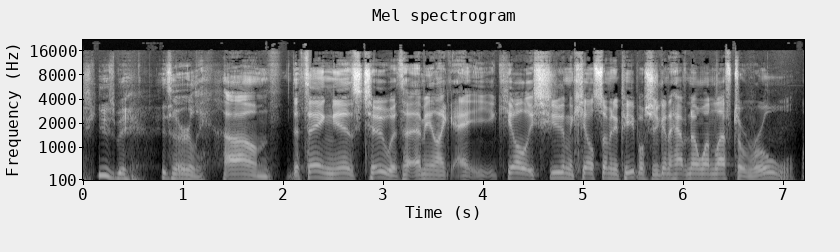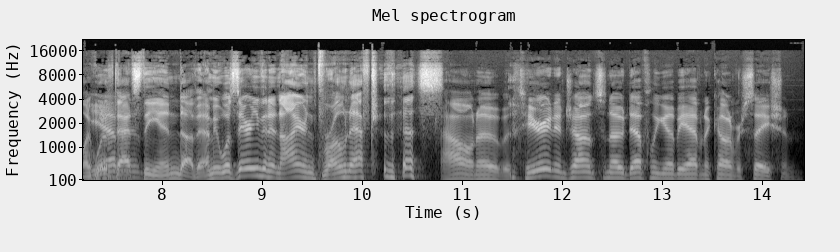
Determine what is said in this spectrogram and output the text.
Excuse me, it's early. Um, the thing is too with I mean, like eh, you kill. She's going to kill so many people. She's going to have no one left to rule. Like, what Yeah, if that's man. the end of it? I mean, was there even an Iron Throne after this? I don't know, but Tyrion and Jon Snow definitely going to be having a conversation.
